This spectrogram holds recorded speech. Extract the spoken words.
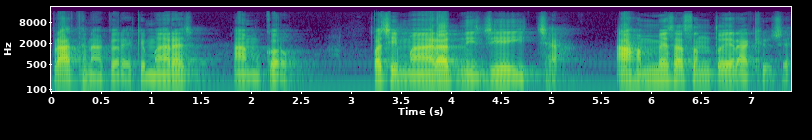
પ્રાર્થના કરે કે મહારાજ, આમ કરો. પછી મહારાજની જે ઈચ્છા, આ હંમેશા સંતોએ રાખ્યું છે.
